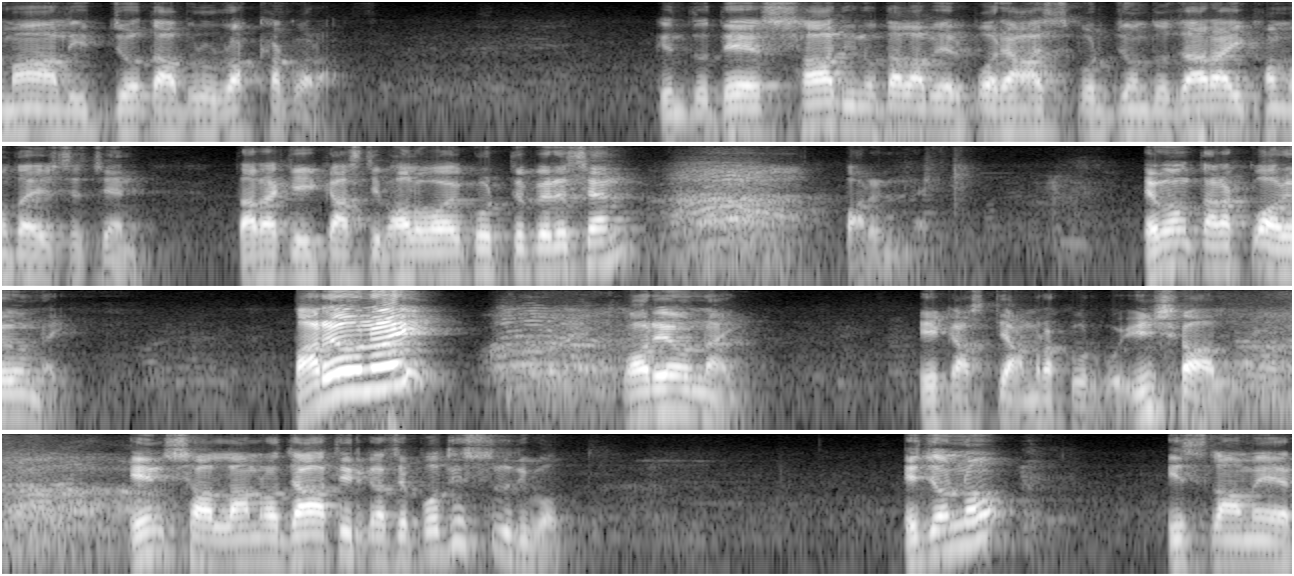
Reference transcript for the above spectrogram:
মাল, ইজ্জত, আবরু রক্ষা করা। কিন্তু দেশ স্বাধীনতা লাভের পরে আজ পর্যন্ত যারাই ক্ষমতায় এসেছেন, তারা কি এই কাজটি ভালোভাবে করতে পেরেছেন? পারেন নাই। এবং তারা করেও নাই। পারেও নাই? করেও নাই। এই কাজটি আমরা করব, ইনশাআল্লাহ। ইনশাআল্লাহ আমরা জাতির কাছে প্রতিশ্রুতিবদ্ধ। এজন্য ইসলামের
